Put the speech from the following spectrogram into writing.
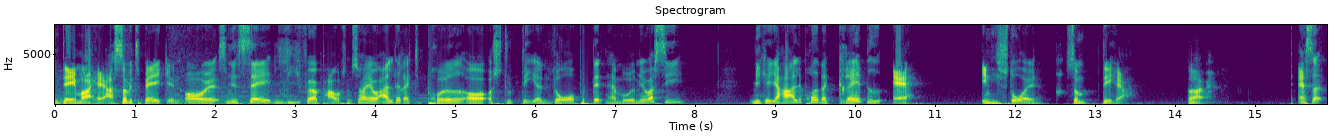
Mine damer og herrer, så er vi tilbage igen. Og øh, som jeg sagde lige før pausen, så har jeg jo aldrig rigtig prøvet at, at studere lore på den her måde. Men jeg vil også sige, Mika, jeg har aldrig prøvet at være grebet af en historie som det her. Nej. Altså,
